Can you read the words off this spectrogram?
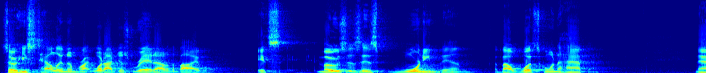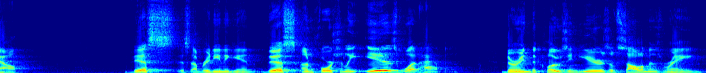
So he's telling them, right, what I just read out of the Bible. It's Moses is warning them about what's going to happen. Now, this, this I'm reading again, this unfortunately is what happened during the closing years of Solomon's reign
